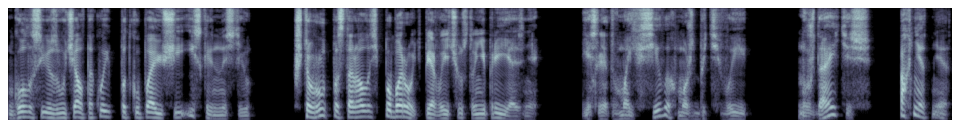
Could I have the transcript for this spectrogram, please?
Голос ее звучал такой подкупающей искренностью, что Рут постаралась побороть первые чувства неприязни. Если это в моих силах, может быть, вы нуждаетесь? Ах, нет, нет.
